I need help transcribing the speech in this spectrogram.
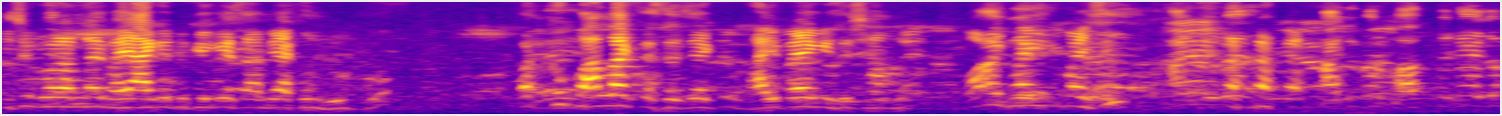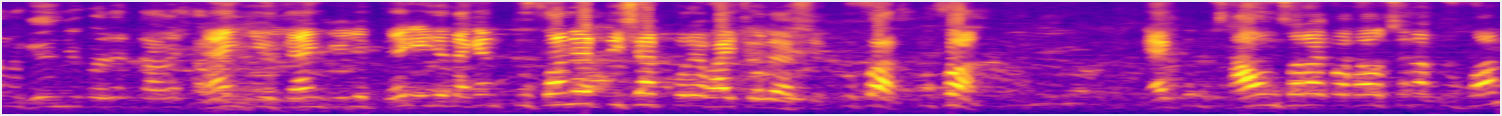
কিছু করার নাই। ভাই আগে ঢুকে গেছে আমি এখন ঢুকবো। বাট খুব ভালো লাগতেছে যে একজন ভাই পেয়ে গেছে সামনে। অনেক ভাই পাইছি। থ্যাংক ইউ থ্যাংক ইউ এই যে দেখেন তুফানের টি শার্ট পরে ভাই চলে আসছে তুফান তুফান। একদম সাউন্ড ছাড়া কথা হচ্ছে না, তুফান।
